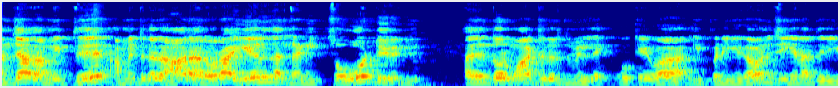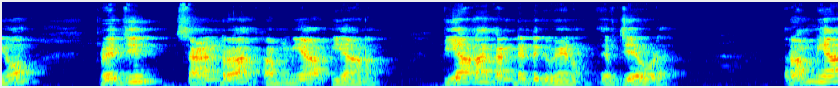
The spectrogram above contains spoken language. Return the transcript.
அஞ்சாவது அமித்து அமித்துக்கு ஆறு அரோரா ஏழு தான் கனி. ஸோ ஓட்டு இருக்குது அது எந்த ஒரு மாற்று கருத்தும் இல்லை. ஓகேவா இப்போ நீங்கள் கவனிச்சிங்கன்னா தெரியும். பிரஜின் சாண்ட்ரா ரம்யா வியானா வியானா கண்டென்ட்டுக்கு வேணும் எஃப்ஜேவோட ரம்யா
